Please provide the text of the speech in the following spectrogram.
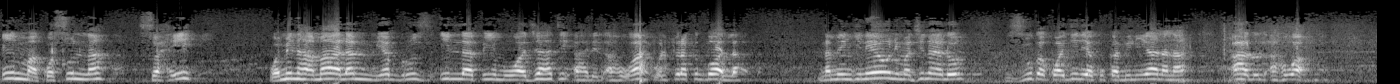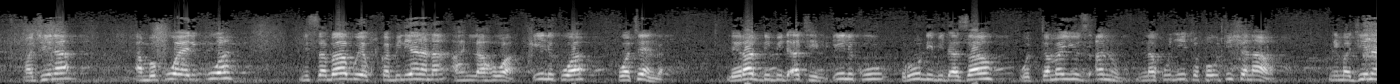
Imma kwa sunna sahih wa minha ma lam yabruz illa fi muwajahati ahli al-ahwa wal firaq adalla na mengineo ni majina yalo zuka kwa ajili ya kukabiliana na ahlul ahwa majina ambokuwa yalikuwa ni sababu ya kukabiliana na ahli ahwa ili kuwa kuwatenga. Liraddi bid'atihim ili kurudi bid'a zao watamayuz anhum na kujitofautisha nao ni majina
